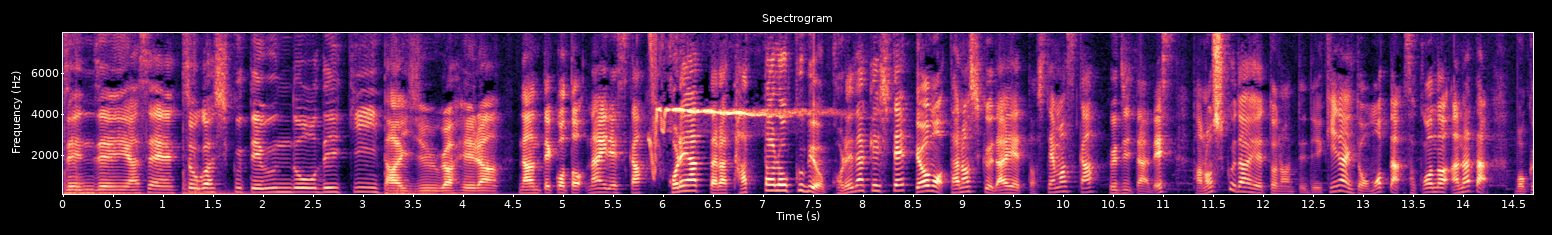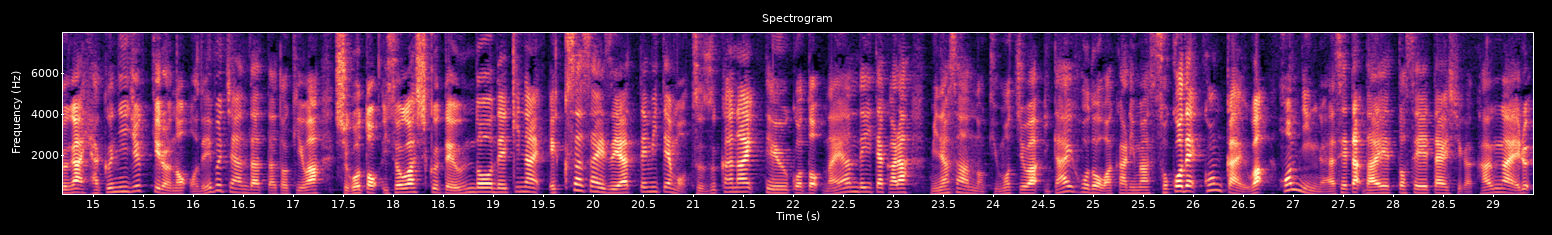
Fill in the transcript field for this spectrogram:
全然痩せん。忙しくて運動できん。体重が減らん。なんてことないですか？これあったらたった6秒これだけして。今日も楽しくダイエットしてますか？藤田です。楽しくダイエットなんてできないと思ったそこのあなた。僕が120キロのおデブちゃんだった時は仕事忙しくて運動できないエクササイズやってみても続かないっていうこと悩んでいたから皆さんの気持ちは痛いほどわかります。そこで今回は本人が痩せたダイエット整体師が考える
